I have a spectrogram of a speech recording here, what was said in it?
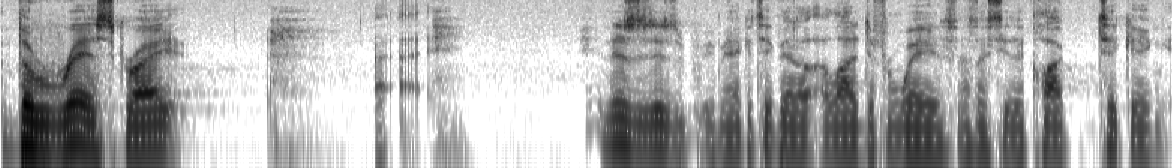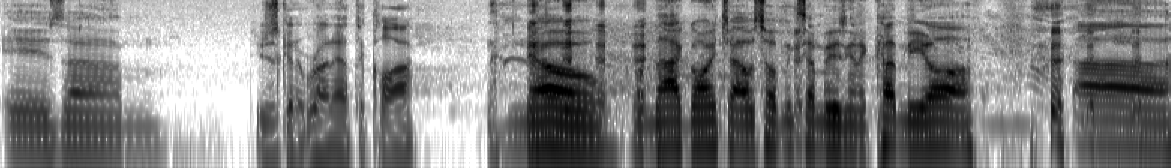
the risk, right? I, I, this is, I mean, I could take that a, a, lot of different ways as I see the clock ticking. Is um, you're just going to run out the clock? No, I'm not going to. I was hoping somebody was going to cut me off. Uh,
